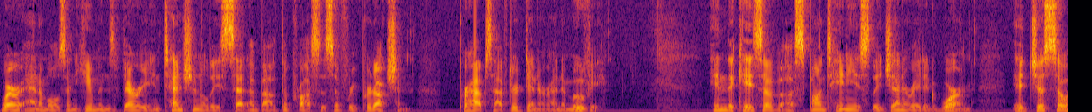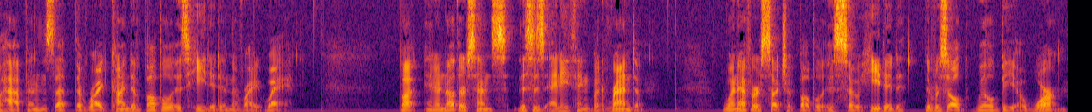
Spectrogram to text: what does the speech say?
where animals and humans very intentionally set about the process of reproduction, perhaps after dinner and a movie. In the case of a spontaneously generated worm, it just so happens that the right kind of bubble is heated in the right way. But in another sense, this is anything but random. Whenever such a bubble is so heated, the result will be a worm,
